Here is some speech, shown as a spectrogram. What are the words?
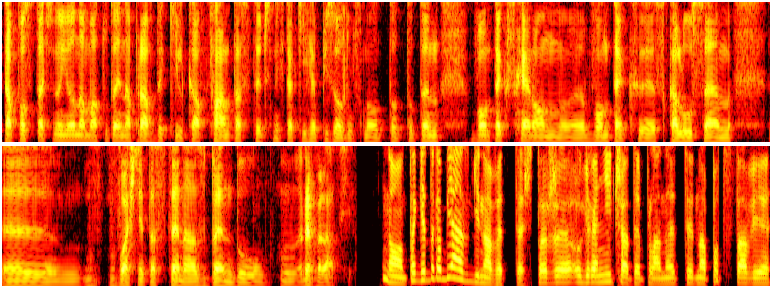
ta postać, no i ona ma tutaj naprawdę kilka fantastycznych takich epizodów. No to, to ten wątek z Herą, wątek z Kalusem, yy, właśnie ta scena z Bendu, rewelacja. No, takie drobiazgi nawet też. To, że ogranicza te planety na podstawie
